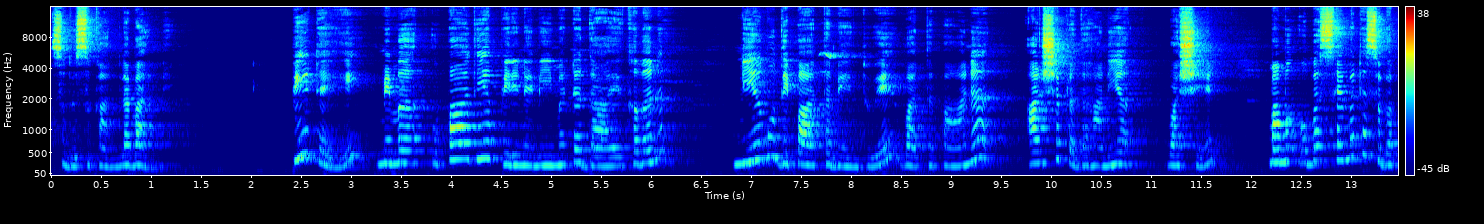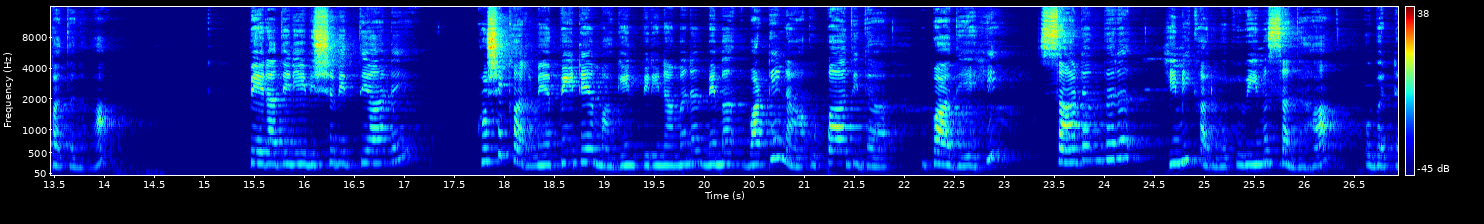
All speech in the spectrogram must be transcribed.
සුදුසුකම් ලබන්නේ. පීඨයේ මෙම උපාධිය පිරිනැමීමට දායක වන නියමු දෙපාර්තමේන්තුවේ වර්තමාන අංශ ප්‍රධානිය වශයෙන් මම ඔබ සැමට සුබ පතනවා. පේරාදෙණිය විශ්වවිද්‍යාලයේ කෘෂිකර්මය පීඨය මගින් පිරිනමන මෙම වටිනා උපාධිදා උපාධියෙහි සාඩම්බර හිමිකරුවෙකු වීම සඳහා ඔබට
